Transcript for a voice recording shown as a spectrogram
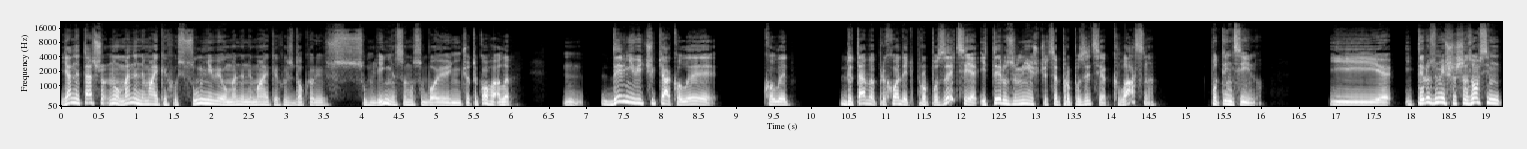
Я не те, що. Ну, у мене немає якихось сумнівів, у мене немає якихось докорів сумління, само собою, нічого такого, але дивні відчуття, коли, коли до тебе приходить пропозиція, і ти розумієш, що ця пропозиція класна потенційно. І, і ти розумієш, що ще зовсім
